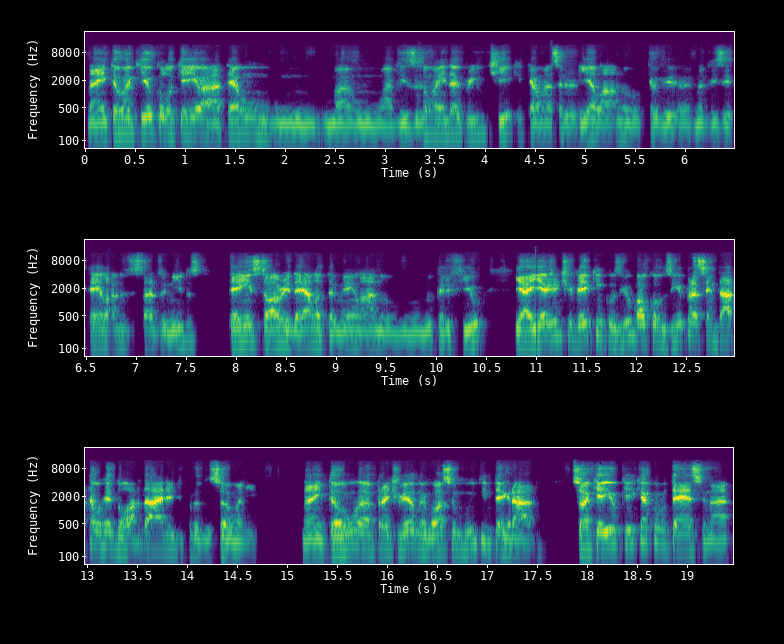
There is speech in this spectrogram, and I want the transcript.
Né? Então, aqui eu coloquei até um, uma, uma, visão aí da Green Cheek, que é uma cervejaria lá no, que eu visitei lá nos Estados Unidos, tem story dela também lá no, no, no, perfil, e aí a gente vê que, inclusive, o balcãozinho para sentar até ao redor da área de produção ali. Né? Então, é, para te ver, é um negócio muito integrado. Só que aí o que, que acontece, né?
